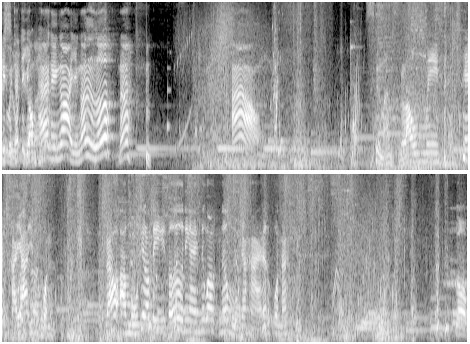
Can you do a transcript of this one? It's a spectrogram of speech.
คิดว่าฉันจะยอมแพ้ง่ายๆอย่างนั้นเหรอนะอ้าวเรามีเทพขยะอยู่ทุกคน แล้วหมูที่เราตีเออนี่ไงนึกว่าเนื้อหมูจะหายนะทุกคนนะหลบ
